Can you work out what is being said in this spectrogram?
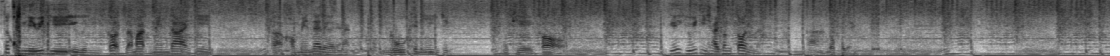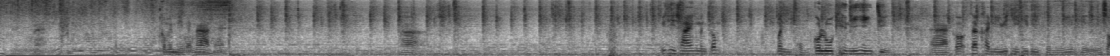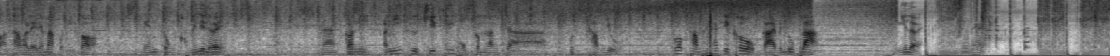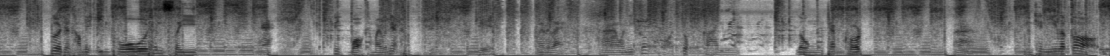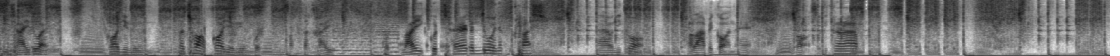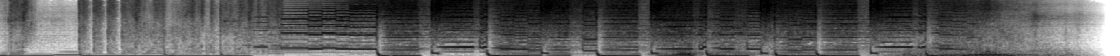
ถ้าคุณมีวิธีอื่นก็สามารถเมนได้ที่คอมเมนต์ได้เลยนะฮะผมรู้แค่นี้จริงๆโอเคก็นี่คือวิธีใช้เบื้องต้นนะอ่าลบไปเลยก็ไม่มีอะไรมากนะฮะวิธีใช้มันก็มันผมก็รู้แค่นี้จริง ๆ นะก็ถ้าใครมีวิธีที่ดีกว่านี้ หรือสอนทำอะไรได้มากกว่านี้ก็เม้นตรงคอมเมนต์ได้เลยนะก็นี่อันนี้คือคลิปที่ผมกำลังจะฝึกทำอยู่ พวกทำให้ practical กลายเป็นรูปร่าง อย่างนี้เลยนะฮะเพื่อจะทำเป็น intro version 4นะบอกทำไมวะเนี่ยโอเคไม่เป็นไรอ่าวันนี้ก็ขอจบการ ลงแท็บโค้ดอ่าเพียงแค่นี้แล้วก็วิธีใช้ด้วย ก็อย่าลืม ถ้าชอบก็อย่าลืมกดสับตะไคร้กดไลค์กดแชร์กันด้วยนะครับอ่าวันนี้ก็ขอลาไปก่อนนะฮะก็สวัสดีครับ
